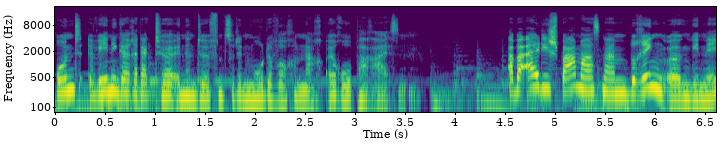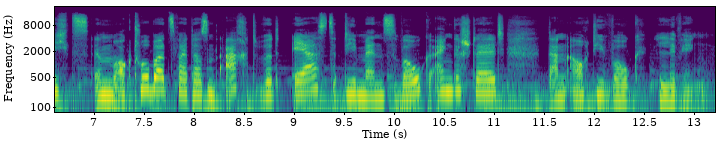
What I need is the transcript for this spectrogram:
Und weniger RedakteurInnen dürfen zu den Modewochen nach Europa reisen. Aber all die Sparmaßnahmen bringen irgendwie nichts. Im Oktober 2008 wird erst die Men's Vogue eingestellt, dann auch die Vogue Living.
